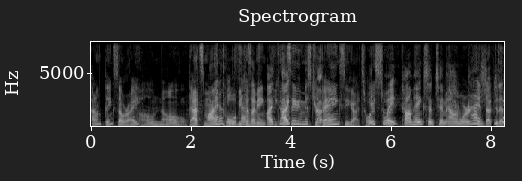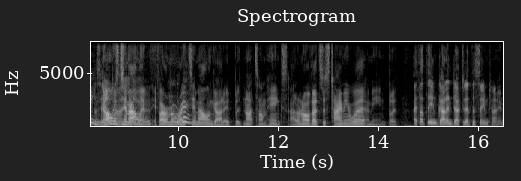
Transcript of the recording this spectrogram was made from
I don't think so, right? Oh no. That's my pool think because. I mean, I- you got I- Saving Mr. I- Banks, you got Toy Story. wait tom hanks and tim allen weren't Gosh, inducted at the same no, time No, it was time. Tim Yes. Allen. If I remember right, Tim Allen got it, but not Tom Hanks. I don't know if that's just timing or what. I mean, but i thought they got inducted at the same time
